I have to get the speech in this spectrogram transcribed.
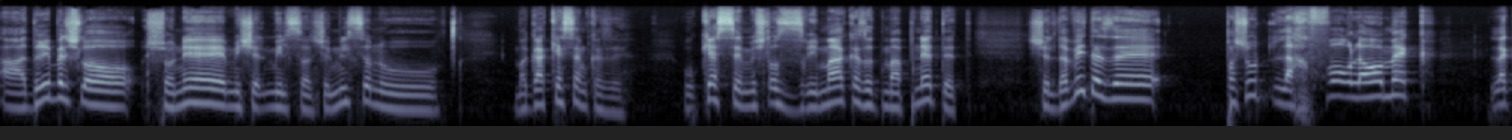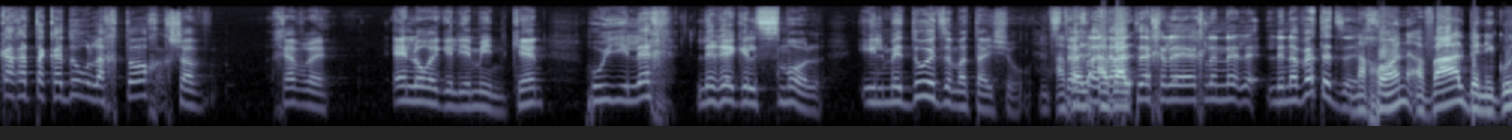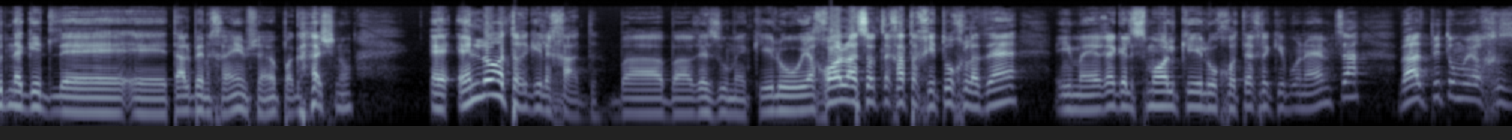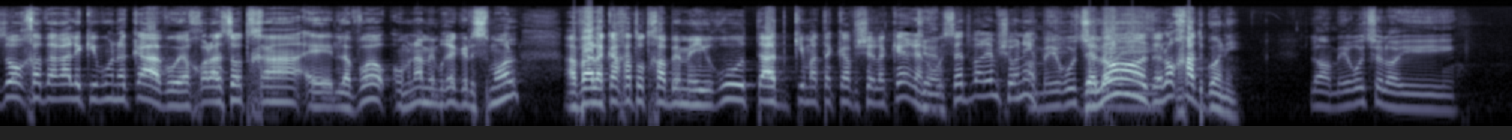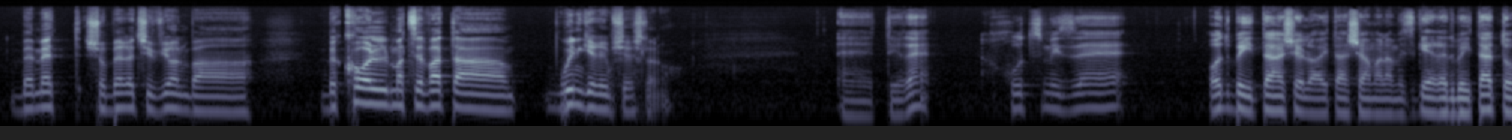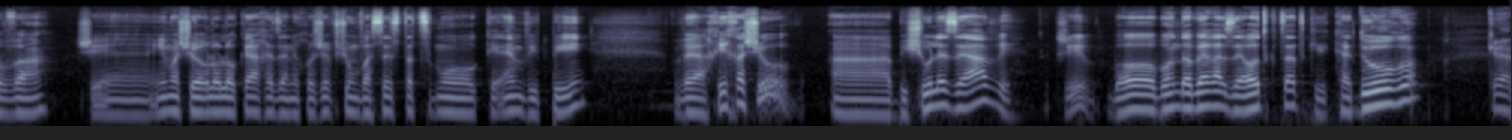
הדריבל שלו שונה משל מילסון. של מילסון הוא מגע קסם כזה. הוא קסם, יש לו זרימה כזאת מהפנטת. של דוד הזה, פשוט לחפור לעומק, לקחת את הכדור, לחתוך. עכשיו, חבר'ה, אין לו רגל ימין, כן? הוא ילך לרגל שמאל. ילמדו את זה מתישהו. נצטרך אבל, לדעת אבל... איך, איך לנווט את זה. נכון, אבל בניגוד נגיד לטל בן חיים, שהיום פגשנו, אה, אין לו תרגיל אחד ברזומה, כאילו, הוא יכול לעשות לך את החיתוך לזה, עם אה, רגל שמאל כאילו חותך לכיוון האמצע, ואז פתאום הוא יחזור חזרה לכיוון הקו, הוא יכול לעשות לך, אה, לבוא, אמנם עם רגל שמאל, אבל לקחת אותך במהירות עד כמעט הקו של הקרן, כן. הוא עושה דברים שונים. המהירות שלו לא, היא... זה לא חד גוני. לא, המהירות שלו היא באמת שוברת שוויון ב... בכל מצבת הווינגרים שיש לנו. תראה, חוץ מזה, עוד בעיטה שלו הייתה שם על המסגרת, בעיטה טובה, שאם השוער לא לוקח את זה, אני חושב שהוא מבסס את עצמו כ-MVP. והכי חשוב, הבישול לזהבי. תקשיב, בוא, בוא נדבר על זה עוד קצת, כי כדור... כן.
